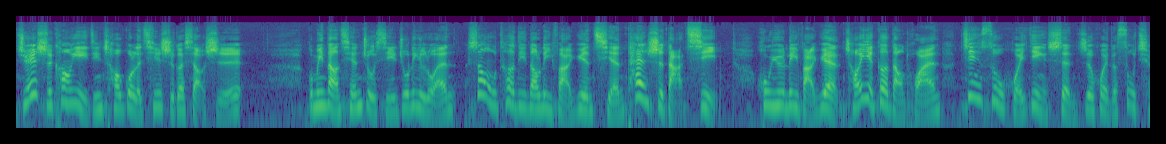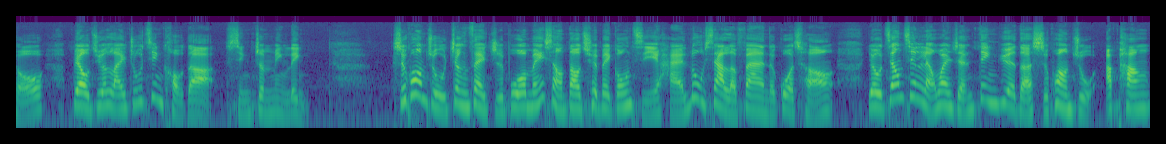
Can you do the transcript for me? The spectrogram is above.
绝食抗议已经超过了七十个小时。国民党前主席朱立伦上午特地到立法院前探视打气。呼吁立法院朝野各党团尽速回应沈智慧的诉求，表决莱猪进口的行政命令。实况主正在直播，没想到却被攻击，还录下了犯案的过程。有将近两万人订阅的实况主阿胖，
